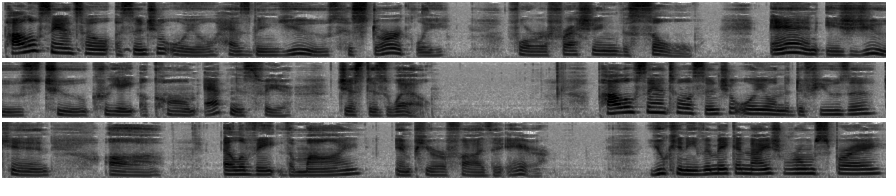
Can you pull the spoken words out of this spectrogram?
Palo Santo essential oil has been used historically for refreshing the soul and is used to create a calm atmosphere just as well. Palo Santo essential oil in the diffuser can uh, elevate the mind and purify the air. You can even make a nice room spray.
